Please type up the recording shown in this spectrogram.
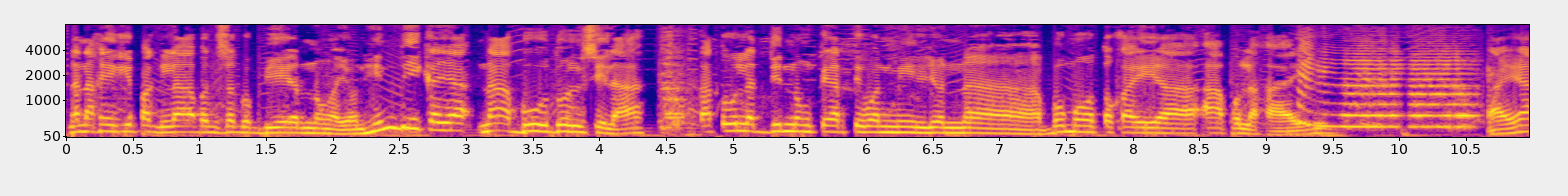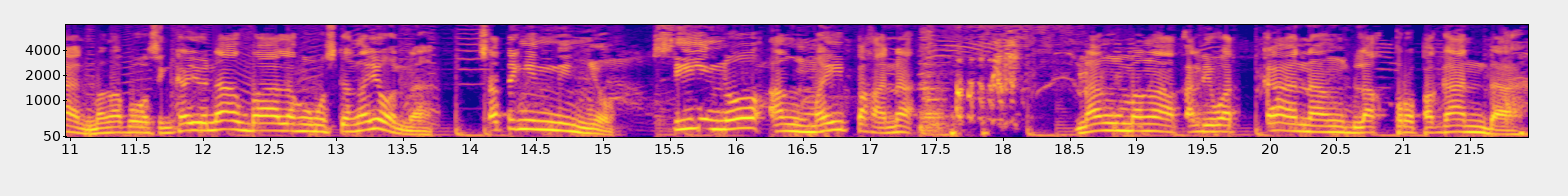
na nakikipaglaban sa gobyerno ngayon, hindi kaya nabudol sila katulad din nung 31 million na bumoto kay uh, Apolacay. Ayan, mga bossing, kayo na ang balang humusga ngayon. Sa tingin ninyo, sino ang may pakana ng mga kaliwat ka ng black propaganda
